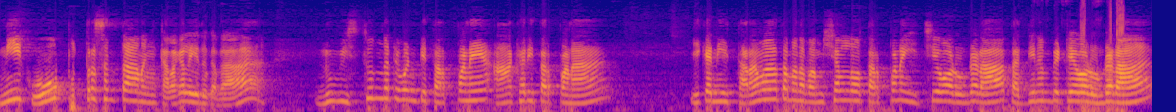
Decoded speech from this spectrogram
నీకు పుత్ర సంతానం కలగలేదు కదా. నువ్వు ఇస్తున్నటువంటి తర్పణే ఆఖరి తర్పణ. ఇక నీ తర్వాత మన వంశంలో తర్పణ ఇచ్చేవాడు ఉండడా? తద్దినం పెట్టేవాడు ఉండడా?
